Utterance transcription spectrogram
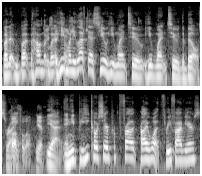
but but how So but he when he left SU, he went to he went to the Bills, right? Buffalo. Yeah. Yeah, and he he coached there probably, probably what three five years,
